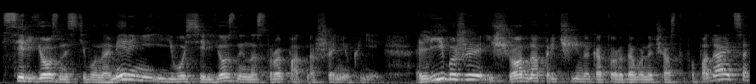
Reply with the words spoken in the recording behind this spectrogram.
серьезность его намерений и его серьезный настрой по отношению к ней. Либо же еще одна причина, которая довольно часто попадается,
